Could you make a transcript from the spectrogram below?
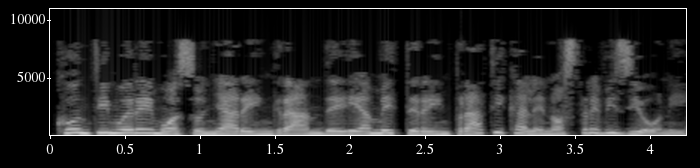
Continueremo a sognare in grande e a mettere in pratica le nostre visioni.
